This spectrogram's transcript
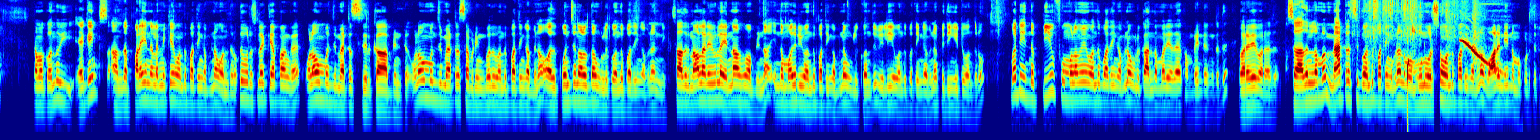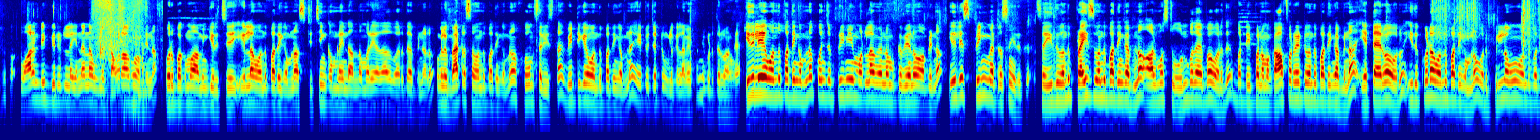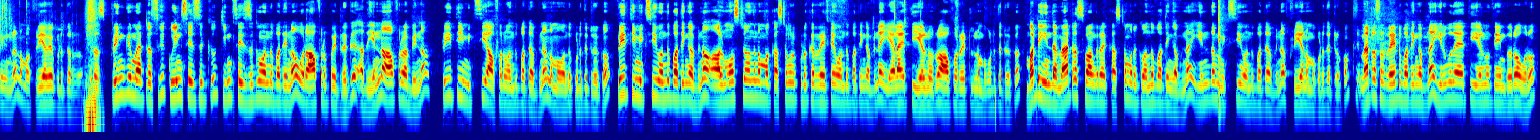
நமக்கு வந்து எகைன்ஸ் அந்த பழைய நிலைமைக்கே வந்து பார்த்தீங்க அப்படின்னா வந்துடும் ஒரு சிலர் கேட்பாங்க உழவம் பஞ்சு மேட்ரஸ் இருக்கா? அப்படின்ட்டு. உழவம் பஞ்சு மேட்ரஸ் அப்படிங்கும்போது வந்து பார்த்தீங்க அப்படின்னா அது கொஞ்ச நாள் தான் உங்களுக்கு வந்து பார்த்தீங்க அப்படின்னா நிற்கும் ஸோ அதுக்கு நாளடைவில் என்ன ஆகும் அப்படின்னா இந்த மாதிரி வந்து பார்த்தீங்க அப்படின்னா உங்களுக்கு வந்து வெளியே வந்து பார்த்தீங்க அப்படின்னா பிதுங்கிட்டு வந்துடும் பட் இந்த பியூஃப் மூலமே வந்து பார்த்தீங்க அப்படின்னா உங்களுக்கு அந்த மாதிரி ஏதாவது கம்ப்ளைண்ட்டுங்கிறது வரவே வராது. ஸோ அது இல்லாமல் மேட்ரஸுக்கு வந்து பார்த்தீங்க அப்படின்னா நம்ம மூணு வருஷம் வந்து பார்த்தீங்க அப்படின்னா வாரண்டி நம்ம கொடுத்துட்டு இருக்கோம். வாரண்டி பீரியடில் என்னென்ன உங்களுக்கு கவர் ஆகும் அப்படின்னா ஒரு பக்கமாக அமைங்கிருச்சு இல்லை வந்து பார்த்தீங்க அப்படின்னா ஸ்டிச்சிங் கம்ப்ளைண்ட் அந்த மாதிரி ஏதாவது வருது அப்படின்னாலும் உங்களுக்கு மேட்ரஸை வந்து பார்த்தீங்க அப்படின்னா ஹோம் சர்வீஸ் தான். வீட்டுக்கே வந்து பார்த்தீங்க அப்படின்னா ஏ டு ஜெட் உங்களுக்கு எல்லாமே பண்ணி கொடுத்துருவாங்க. இதுலேயே வந்து பார்த்தீங்க அப்படின்னா கொஞ்சம் ப்ரீமியம் மாடலாக வேணும் நமக்கு வேணும் அப்படின்னா இதுலேயே ஸ்ப்ரிங் மேட்ரஸும் இருக்குது ஸோ இது வந்து ப்ரைஸ் வந்து பார்த்தீங்க அப்படின்னா ஆல்மோஸ்ட் ஒன்பதாயிரம் ரூபாய் வருது. பட் இப்போ நமக்கு ஆஃபர் ரேட் வந்து பார்த்தீங்க அப்படின்னா எட்டாயிரம் ரூபாய் வரும். இது கூட வந்து பார்த்தீங்க அப்படின்னா ஒரு பில்லவும் வந்து பார்த்தீங்க அப்படின்னா நம்ம ஃப்ரீயாகவே கொடுத்துட்றோம். ஸோ ஸ்ப்ரிங் மேட்ரஸுக்கு குயின் சைஸுக்கு கிங் சைஸுக்கும் வந்து பார்த்தீங்கன்னா ஒரு ஆஃபர் போயிட்டு இருக்கு. அது என்ன ஆஃபர் அப்படின்னா ப்ரீத்தி மிக்ஸி ஆஃபர் வந்து பார்த்தோம் அப்படின்னா நம்ம வந்து கொடுத்துட்டு இருக்கோம். பிரீத்தி மிக்ஸி வந்து பார்த்தீங்க அப்படின்னா ஆல்மோஸ்ட் வந்து நம்ம கஸ்டமருக்கு கொடுக்குற ரேட்டே வந்து பார்த்தீங்க அப்படின்னா ஏழாயிரத்தி ரூபா ஆஃபர் ரேட்டில் நம்ம கொடுத்துட்ருக்கோம் பட் இந்த மேட்ரஸ் வாங்குற கஸ்டமருக்கு வந்து பார்த்தீங்க அப்படின்னா இந்த மிக்ஸி வந்து பார்த்தோம் அப்படின்னா ஃப்ரீயாக நம்ம கொடுத்துட்ருக்கோம் மேட்ரஸோட ரேட் பார்த்தீங்க அப்படின்னா இருபதாயிரத்தி எழுநூற்றி ஐம்பது ரூபா வரும்.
